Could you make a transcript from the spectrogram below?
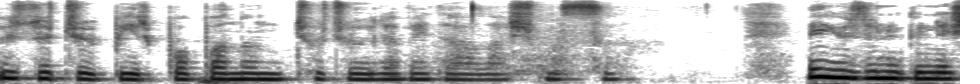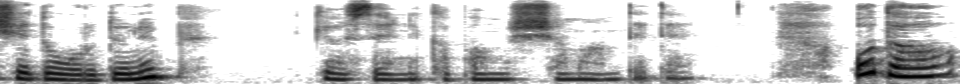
üzücü bir babanın çocuğuyla vedalaşması ve yüzünü güneşe doğru dönüp gözlerini kapamış şaman dede. O da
